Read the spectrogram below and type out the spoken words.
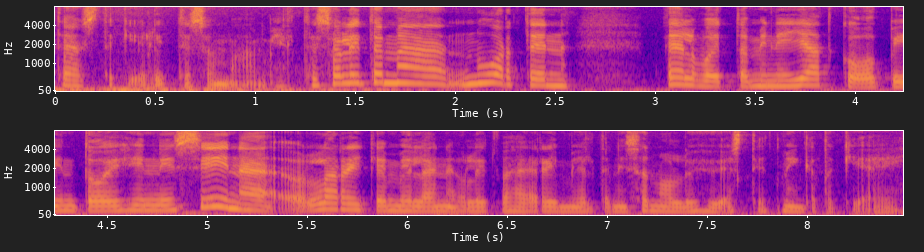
Tästäkin olitte samaa mieltä. Se oli tämä nuorten velvoittaminen jatko-opintoihin, niin siinä Lari Kemiläinen olit vähän eri mieltä, niin sano lyhyesti, että minkä takia ei.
